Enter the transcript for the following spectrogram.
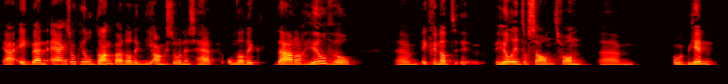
ja, ik ben ergens ook heel dankbaar dat ik die angststoornis heb, omdat ik daardoor heel veel. Um, ik vind dat heel interessant. Van um, op het begin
